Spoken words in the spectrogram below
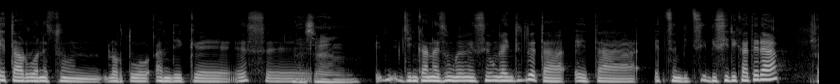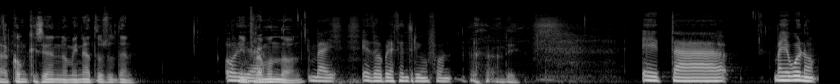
eta orduan ez zuen lortu handik, e, ez? E, Ezen, ginkana ez zuen, gainditu eta eta etzen bizi, bizirik atera, Osea, konkisen nominatu zuten. hori da. Inframundoan. Bai, edo Operación Triunfon. Hori. Eta, baina bueno,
